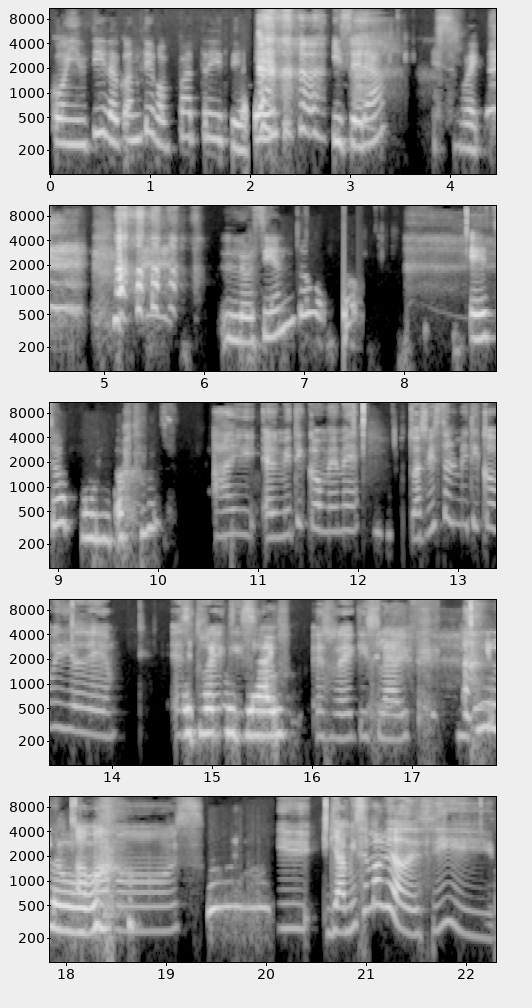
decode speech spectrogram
coincido contigo, Patricia, es y será Shrek. Lo siento, hecho puntos. Ay, el mítico meme. ¿Tú has visto el mítico vídeo de Shrek is Life? Shrek is Life. Amamos. Y, y a mí se me ha olvidado decir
